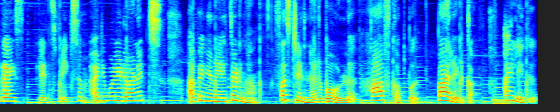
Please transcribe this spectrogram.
ഗൈസ് ലെറ്റ്സ് മേക്ക് സം അടിപൊളി ഡോണറ്റ്സ് അപ്പം എങ്ങനെ തുടങ്ങാം. ഫസ്റ്റ് തന്നെ ഒരു ബൗളിൽ ഹാഫ് കപ്പ് പാലെടുക്കാം അതിലേക്ക്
